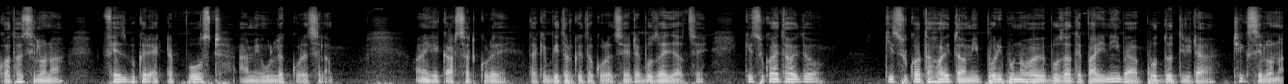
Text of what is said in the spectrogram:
কথা ছিল না। ফেসবুকের একটা পোস্ট আমি উল্লেখ করেছিলাম। অনেকে কাটসাট করে তাকে বিতর্কিত করেছে, এটা বোঝাই যাচ্ছে। কিছু কথা হয়তো, কিছু কথা হয়তো আমি পরিপূর্ণভাবে বোঝাতে পারিনি বা পদ্ধতিটা ঠিক ছিল না।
